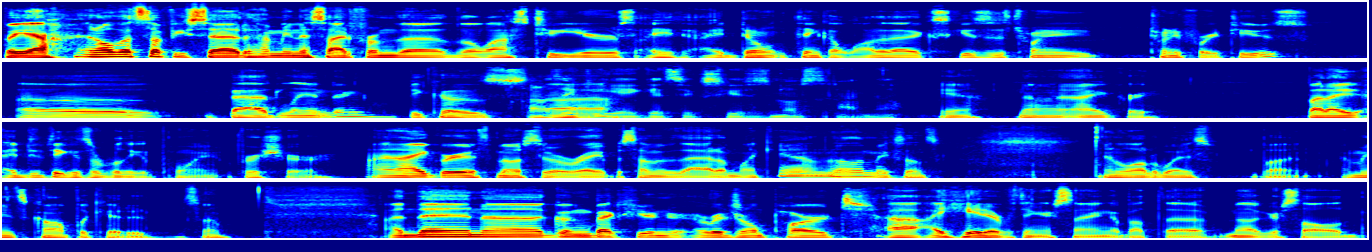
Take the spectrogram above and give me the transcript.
but yeah, and all that stuff you said. I mean, aside from the the last two years, I I don't think a lot of that excuses 20, 2042's uh bad landing because I don't uh, think EA gets excuses most of the time though. Yeah, no, I I agree. But I, I do think it's a really good point for sure, and I agree with most of it, right? But some of that, I'm like, yeah, no, that makes sense in a lot of ways. But I mean, it's complicated. So, and then uh, going back to your original part, uh, I hate everything you're saying about the Metal Gear Solid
